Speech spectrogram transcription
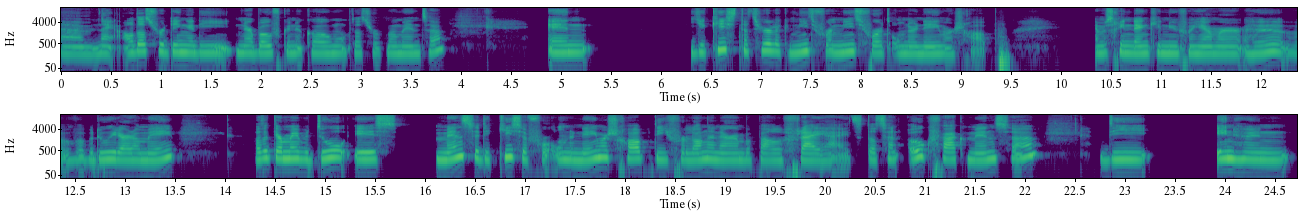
Um, nou ja, al dat soort dingen die naar boven kunnen komen op dat soort momenten. En je kiest natuurlijk niet voor niets voor het ondernemerschap. En misschien denk je nu van ja, maar wat bedoel je daar dan mee? Wat ik daarmee bedoel is mensen die kiezen voor ondernemerschap, die verlangen naar een bepaalde vrijheid. Dat zijn ook vaak mensen die in hun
